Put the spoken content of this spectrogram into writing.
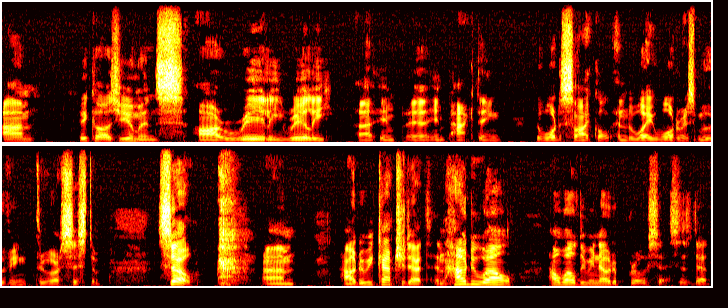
Um, because humans are really, really uh, imp uh, impacting the water cycle and the way water is moving through our system. So, um, how do we capture that? And how do well, how well do we know the processes that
